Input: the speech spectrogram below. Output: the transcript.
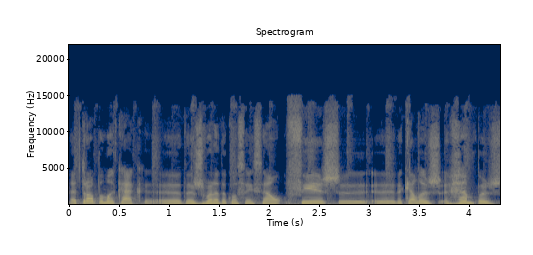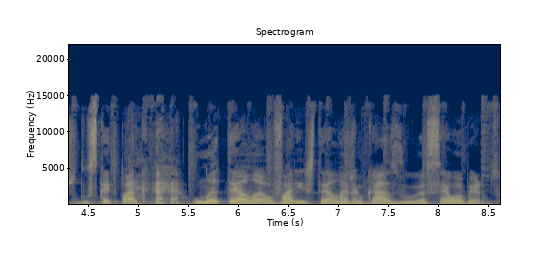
a tropa macaca uh, da Joana da Conceição fez uh, daquelas rampas do skatepark uma tela, ou várias telas, no caso, a céu aberto.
